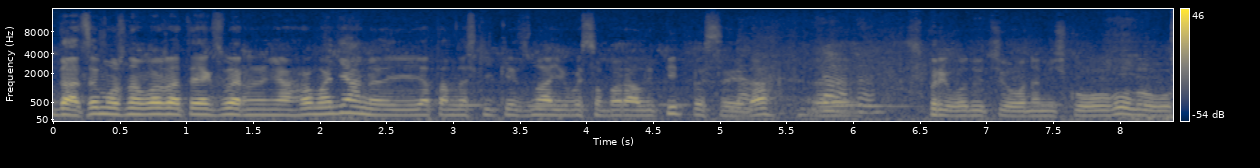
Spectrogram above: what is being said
Да, це можна вважати як звернення громадян. І Я там, наскільки знаю, ви собирали підписи Да. да. Да, е, да. з приводу цього на міського голову.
